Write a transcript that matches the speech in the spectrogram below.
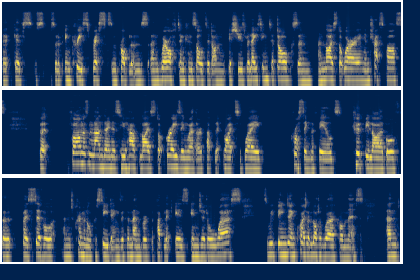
it gives sort of increased risks and problems and we're often consulted on issues relating to dogs and, and livestock worrying and trespass but farmers and landowners who have livestock grazing where there are public rights of way crossing the fields could be liable for both civil and criminal proceedings if a member of the public is injured or worse. So we've been doing quite a lot of work on this. And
